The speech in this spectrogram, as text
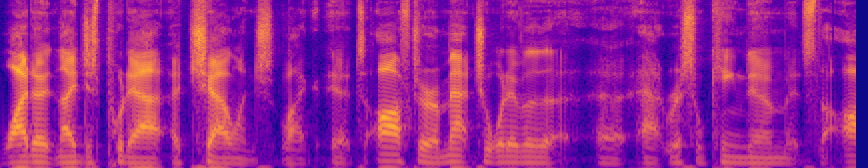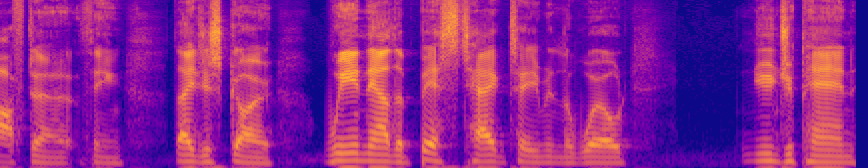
Why don't they just put out a challenge? Like it's after a match or whatever uh, at Wrestle Kingdom, it's the after thing. They just go, we're now the best tag team in the world. New Japan,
